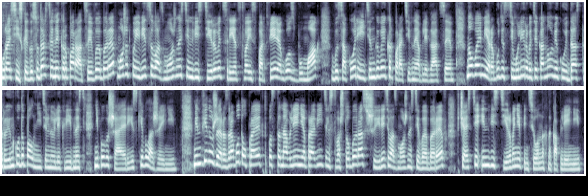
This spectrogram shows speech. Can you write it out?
У Российской государственной корпорации ВБРФ может появиться возможность инвестировать средства из портфеля госбумаг в высокорейтинговые корпоративные облигации. Новая мера будет стимулировать экономику и даст рынку дополнительную ликвидность, не повышая риски вложений. Минфин уже разработал проект постановления правительства, чтобы расширить возможности ВБРФ в части инвестирования пенсионных накоплений.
